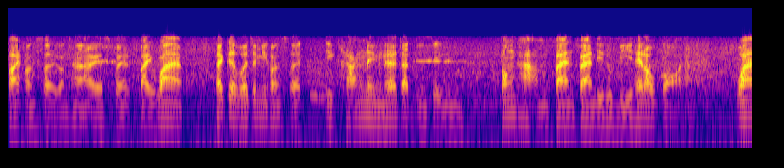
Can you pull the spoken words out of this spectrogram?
ฝ่ายคอนเสิร์ตของทาง RS ไปไปว่า ถ้าเกิดว่าจะมีคอนเสิร์ตอีกครั้งหนึ่งถ้าจัดจริง ๆ ต้องถามแฟนแฟน D2B ให้เราก่อน ว่า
